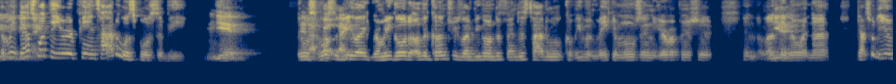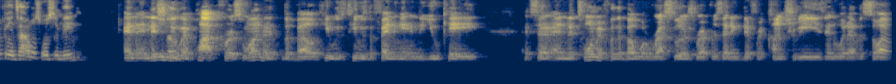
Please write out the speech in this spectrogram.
I mean, that's like what the European title was supposed to be. yeah, It was supposed to be like like when we go to other countries, like we're gonna defend this title because we've been making moves in Europe and shit, in London yeah. and whatnot. That's what the European title was supposed to be. hmm And You initially, know, when Pac first won the, the belt, he was he was defending it in the UK, etc. And the tournament for the belt were wrestlers representing different countries and whatever. So I,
